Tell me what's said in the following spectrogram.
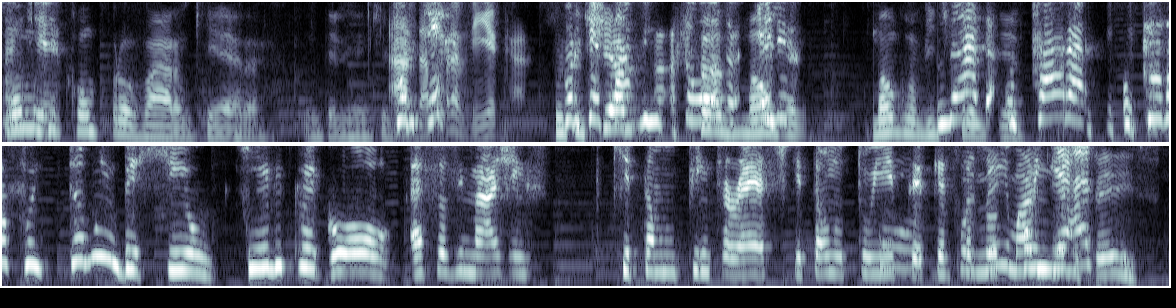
como que comprovaram que era inteligente? Ah, Por dá pra ver, cara. Porque tinha tava em todo- Mão, ele- mão com 23 Nada, o cara, o cara foi tão imbecil que ele pegou essas imagens que estão no Pinterest, que estão no Twitter, que as pessoas imagem que ele conhecem. fez.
